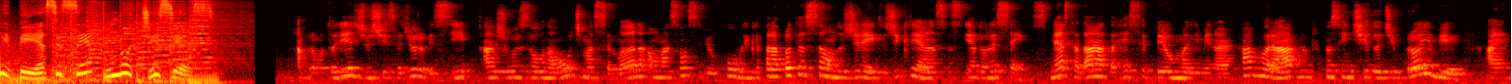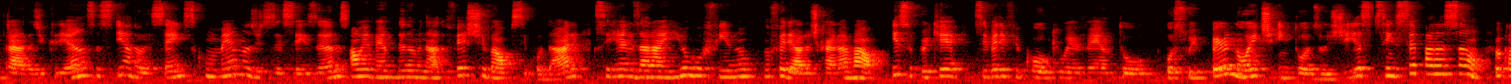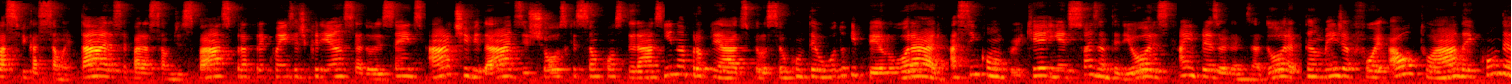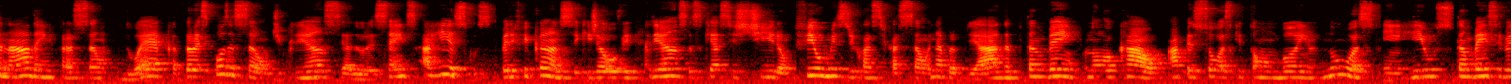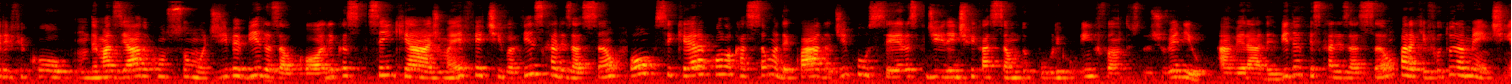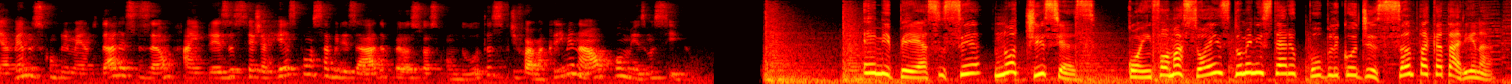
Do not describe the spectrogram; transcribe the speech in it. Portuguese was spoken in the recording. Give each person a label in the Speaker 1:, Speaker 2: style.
Speaker 1: MPSC Notícias.
Speaker 2: Promotoria de Justiça de Urubici ajuizou na última semana uma ação civil pública para a proteção dos direitos de crianças e adolescentes. Nesta data, recebeu uma liminar favorável no sentido de proibir a entrada de crianças e adolescentes com menos de 16 anos ao evento denominado Festival Psicodária, que se realizará em Rio Rufino no feriado de Carnaval. Isso porque se verificou que o evento possui pernoite em todos os dias, sem separação por classificação etária, separação de espaço para frequência de crianças e adolescentes a atividades e shows que são considerados inapropriados pelo seu conteúdo e pelo horário, assim como porque em edições anteriores a empresa organizadora também já foi autuada e condenada em infração do ECA pela exposição de crianças e adolescentes a riscos, verificando-se que já houve crianças que assistiram filmes de classificação inapropriada, também no local há pessoas que tomam banho nuas em rios, também se verificou um demasiado consumo de bebidas bebidas alcoólicas sem que haja uma efetiva fiscalização ou sequer a colocação adequada de pulseiras de identificação do público infanto e juvenil. Haverá devida fiscalização para que futuramente, em havendo descumprimento da decisão, a empresa seja responsabilizada pelas suas condutas de forma criminal ou mesmo civil.
Speaker 1: MPSC Notícias, com informações do Ministério Público de Santa Catarina.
